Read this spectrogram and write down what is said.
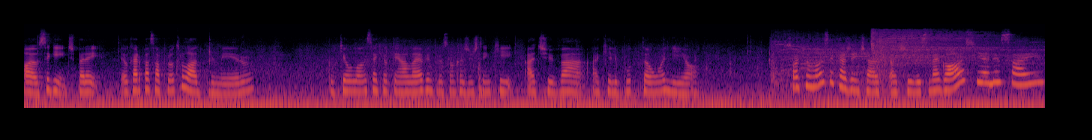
Ó, é o seguinte, peraí. Eu quero passar pro outro lado primeiro. Porque o lance é que eu tenho a leve impressão que a gente tem que ativar aquele botão ali, ó. Só que o lance é que a gente ativa esse negócio e ele sai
